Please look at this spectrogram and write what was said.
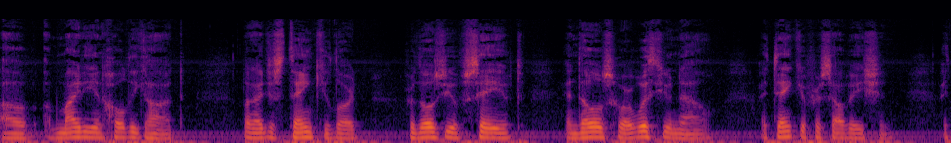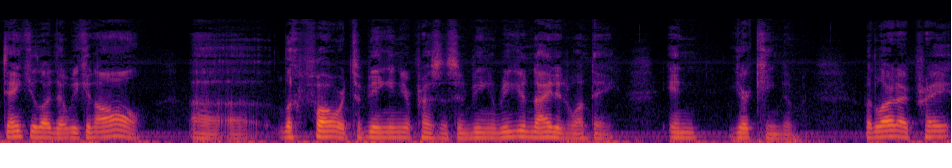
of a mighty and holy God. Lord, I just thank you, Lord, for those you have saved and those who are with you now. I thank you for salvation. I thank you, Lord, that we can all uh, uh, look forward to being in your presence and being reunited one day in your kingdom. But Lord, I pray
